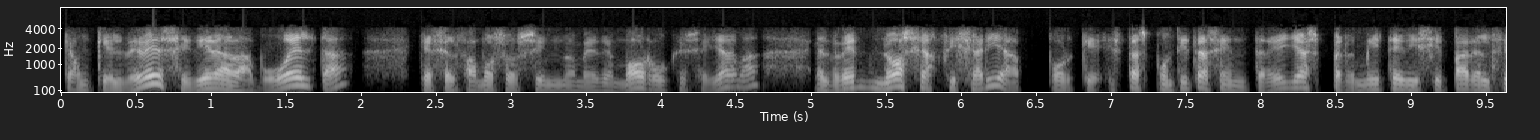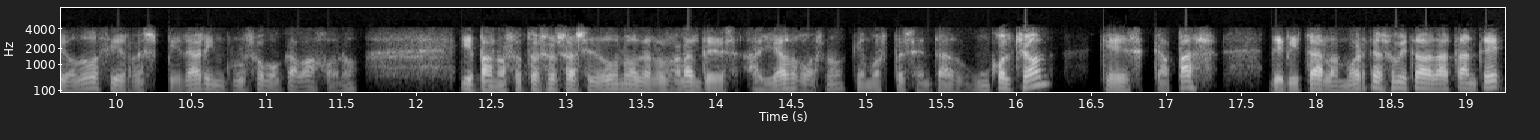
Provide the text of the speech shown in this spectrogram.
que aunque el bebé se diera la vuelta, que es el famoso síndrome de Morrow que se llama, el bebé no se asfixiaría porque estas puntitas entre ellas permite disipar el CO2 y respirar incluso boca abajo, ¿no? Y para nosotros eso ha sido uno de los grandes hallazgos ¿no? que hemos presentado. Un colchón que es capaz de evitar la muerte súbita del latente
